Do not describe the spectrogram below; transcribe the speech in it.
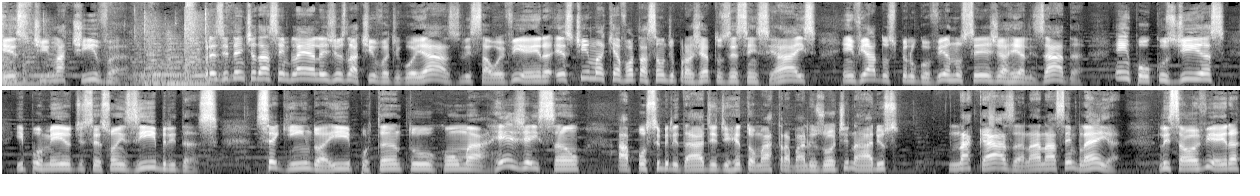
Estimativa. Presidente da Assembleia Legislativa de Goiás, Lissau Vieira, estima que a votação de projetos essenciais enviados pelo governo seja realizada em poucos dias e por meio de sessões híbridas, seguindo aí, portanto, com uma rejeição a possibilidade de retomar trabalhos ordinários na casa, lá na Assembleia. Lissau Vieira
